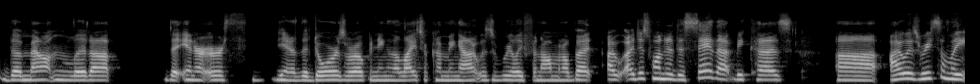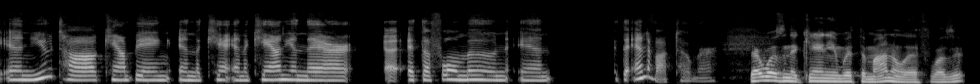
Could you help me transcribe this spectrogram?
the mountain lit up the inner earth, you know, the doors were opening and the lights were coming out. It was really phenomenal. But I, I just wanted to say that because uh I was recently in Utah camping in the can in a canyon there at, at the full moon in at the end of October. That wasn't a canyon with the monolith, was it?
